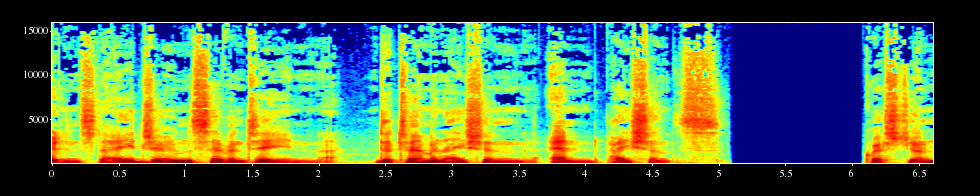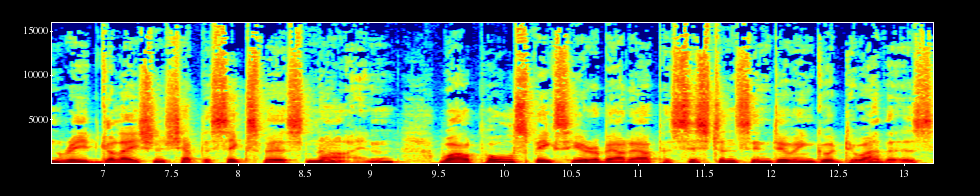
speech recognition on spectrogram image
Wednesday, June 17. Determination and patience. Question. Read Galatians chapter 6 verse 9. While Paul speaks here about our persistence in doing good to others,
